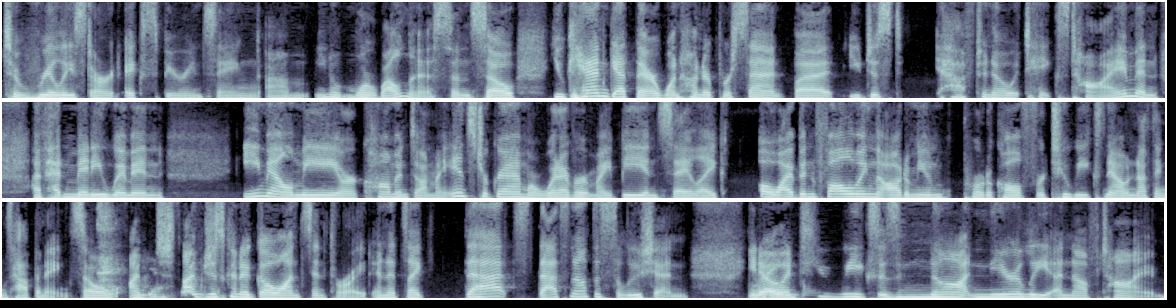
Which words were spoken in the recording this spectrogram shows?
to really start experiencing um, you know more wellness. And so you can get there 100% but you just have to know it takes time. And i've had many women email me or comment on my instagram or whatever it might be and say like oh i've been following the autoimmune protocol for two weeks now nothing's happening. So i'm yeah. just i'm just going to go on synthroid. And it's like that's that's not the solution you know and two weeks is not nearly enough time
